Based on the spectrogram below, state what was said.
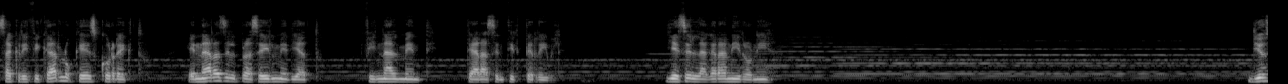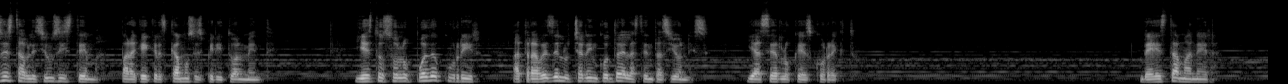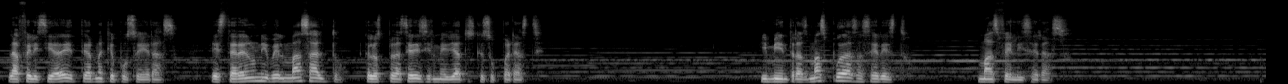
Sacrificar lo que es correcto, en aras del placer inmediato, finalmente te hará sentir terrible. Y esa es la gran ironía. Dios estableció un sistema para que crezcamos espiritualmente. Y esto solo puede ocurrir a través de luchar en contra de las tentaciones y hacer lo que es correcto. De esta manera, la felicidad eterna que poseerás estará en un nivel más alto que los placeres inmediatos que superaste. Y mientras más puedas hacer esto, más feliz serás.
